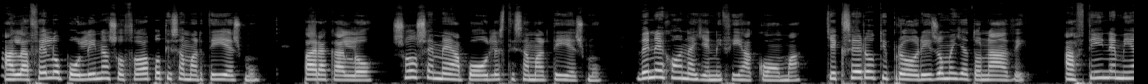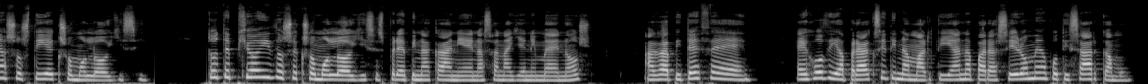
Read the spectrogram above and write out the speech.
αλλά θέλω πολύ να σωθώ από τις αμαρτίες μου. Παρακαλώ, σώσε με από όλες τις αμαρτίες μου. Δεν έχω αναγεννηθεί ακόμα και ξέρω ότι προορίζομαι για τον Άδη. Αυτή είναι μία σωστή εξομολόγηση. Τότε ποιο είδος εξομολόγησης πρέπει να κάνει ένας αναγεννημένος; Αγαπητέ Θεέ, έχω διαπράξει την αμαρτία να παρασύρωμαι από τη σάρκα μου.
